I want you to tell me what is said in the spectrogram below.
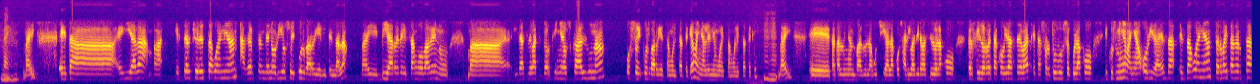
Bai. bai. Eta egia da, ba, ezertxo ere zagoenean, agertzen den hori oso ikusgarri egiten dela bai, bi harrere izango bagenu, ba, idazle bat etorkina euskalduna, oso ikusgarria izango litzateke, baina lehenengoa izango litzateke, Mhm. bai? E, Katalunian baduela gutxi alako sari bat irabazi duelako perfil horretako idazle bat, eta sortu du sekulako ikusmina, baina hori da, ez, da, ez dagoenean zerbait agertza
